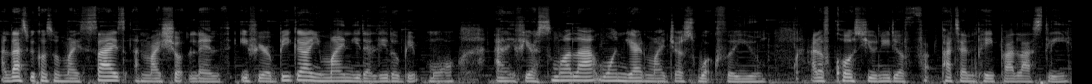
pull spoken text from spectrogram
and that's because of my size and my short length. If you're bigger, you might need a little bit more and if you're smaller, one yard might just work for you. And of course, you need your pattern paper lastly.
